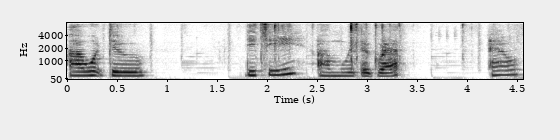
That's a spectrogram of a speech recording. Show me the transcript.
I would do dt um, with the grab l.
